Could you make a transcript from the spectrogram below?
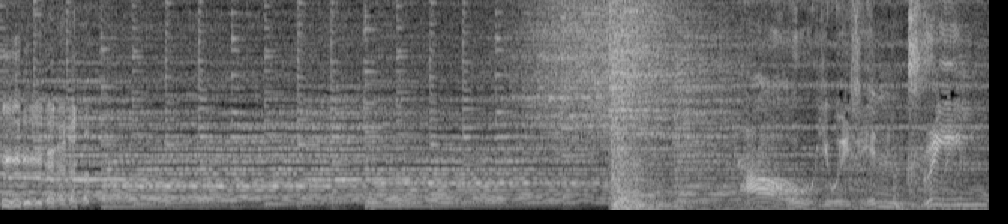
now you is in Dream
